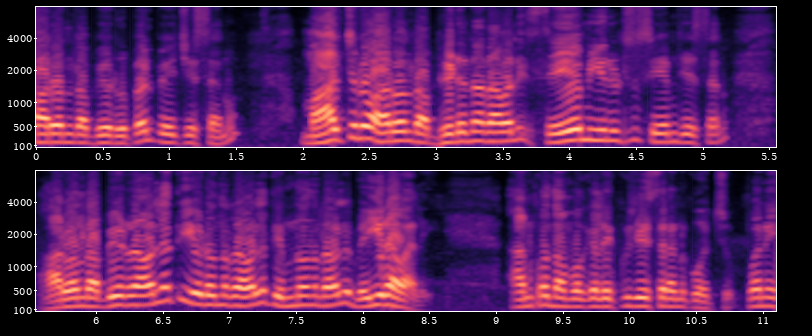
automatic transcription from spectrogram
ఆరు వందల డెబ్బై ఏడు రూపాయలు పే చేశాను. మార్చిలో ఆరు వందల డెబ్బై ఏడున రావాలి. సేమ్ యూనిట్స్ సేమ్ చేశాను. ఆరు వందల డెబ్బై ఏడు రావాలి లేకపోతే ఏడు వందలు రావాలి లేకపోతే ఎనిమిది వందలు రావాలి వెయ్యి రావాలి. అనుకుందాం ఒకవేళ ఎక్కువ చేశారనుకోవచ్చు పోనీ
